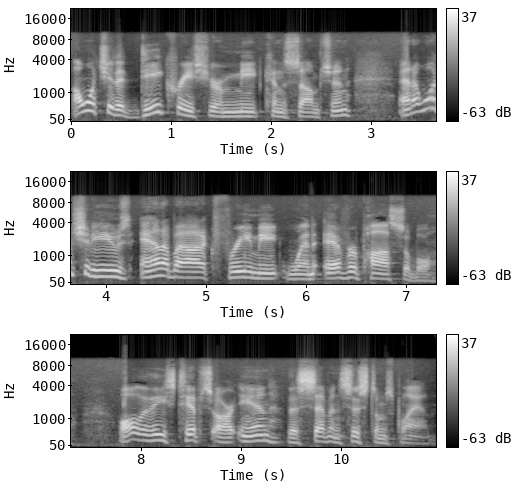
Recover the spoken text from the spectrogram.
I want you to decrease your meat consumption, and I want you to use antibiotic free meat whenever possible. All of these tips are in the Seven Systems Plan.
